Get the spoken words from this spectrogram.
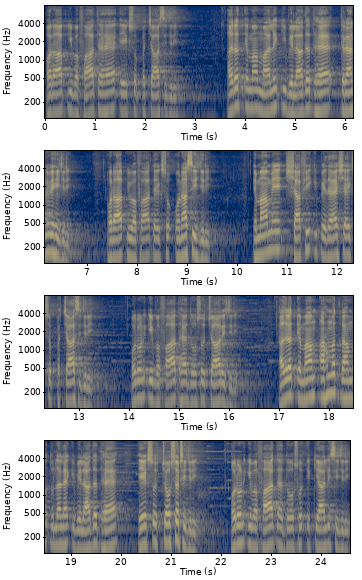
اور آپ کی وفات ہے ایک سو پچاس ہجری۔ حضرت امام مالک کی ولادت ہے ترانوے ہجری اور آپ کی وفات ہے ایک سو اناسی ہجری۔ امام شافی کی پیدائش ہے ایک سو پچاس ہجری اور ان کی وفات ہے دو سو چار ہجری۔ حضرت امام احمد رحمۃ اللہ علیہ کی ولادت ہے ایک سو چونسٹھ ہجری اور ان کی وفات ہے دو سو اکیالیس ہجری۔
